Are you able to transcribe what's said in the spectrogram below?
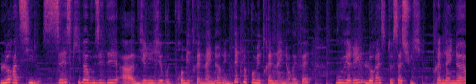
le rat c'est ce qui va vous aider à diriger votre premier trend liner. Et dès que le premier trend liner est fait, vous verrez, le reste, ça suit. Trend liner,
